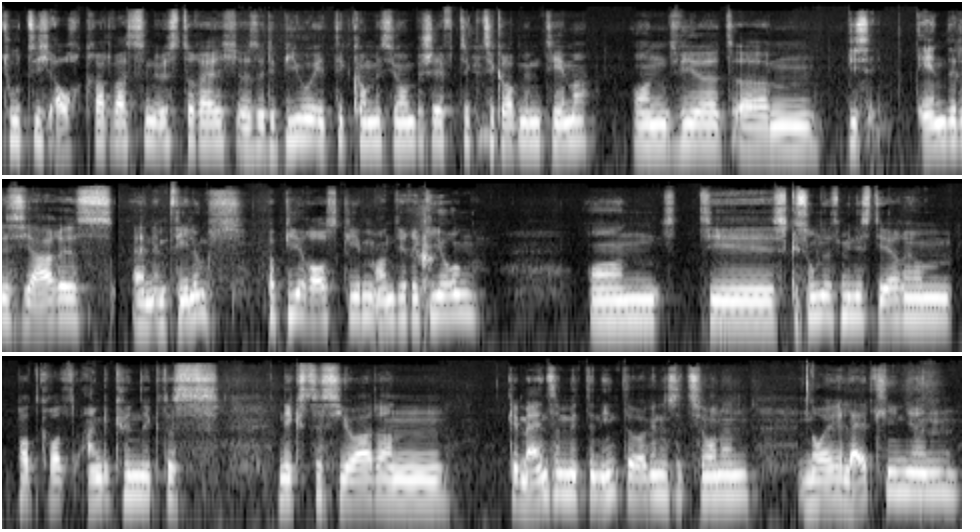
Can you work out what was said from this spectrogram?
tut sich auch gerade was in Österreich. Also die Bioethikkommission beschäftigt sich gerade mit dem Thema und wird ähm, bis Ende des Jahres ein Empfehlungspapier rausgeben an die Regierung. Und das Gesundheitsministerium hat gerade angekündigt, dass nächstes Jahr dann gemeinsam mit den Interorganisationen neue Leitlinien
